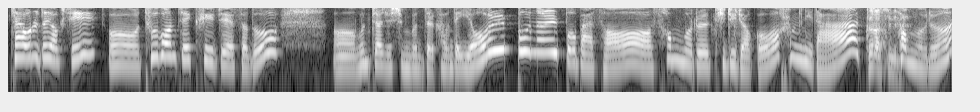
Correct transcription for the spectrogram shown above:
자 오늘도 역시 어, 두 번째 퀴즈에서도 어, 문자 주신 분들 가운데 10분을 뽑아서 선물을 드리려고 합니다. 그렇습니다. 선물은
